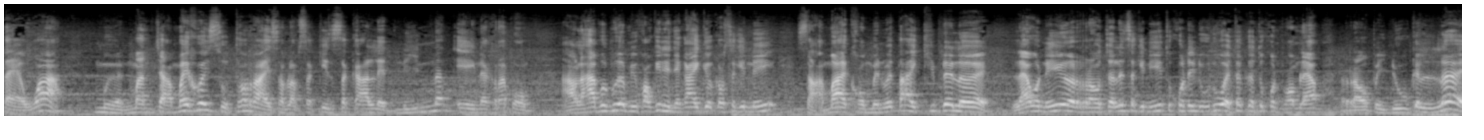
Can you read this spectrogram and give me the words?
แต่ว่า เหมือนมันจะไม่ค่อยสุดเท่าไหร่สำหรับสกินสกาเลตนี้นั่นเองนะครับผมเอาละครับเพื่อนๆมีความคิดเห็นยังไงเกี่ยวกับสกินนี้ สามารถคอมเมนต์ไว้ใต้คลิปได้เลย แล้ววันนี้เราจะเล่นสกินนี้ทุกคนได้ดูด้วย ถ้าเกิดทุกคนพร้อมแล้ว เราไปดูกันเลย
